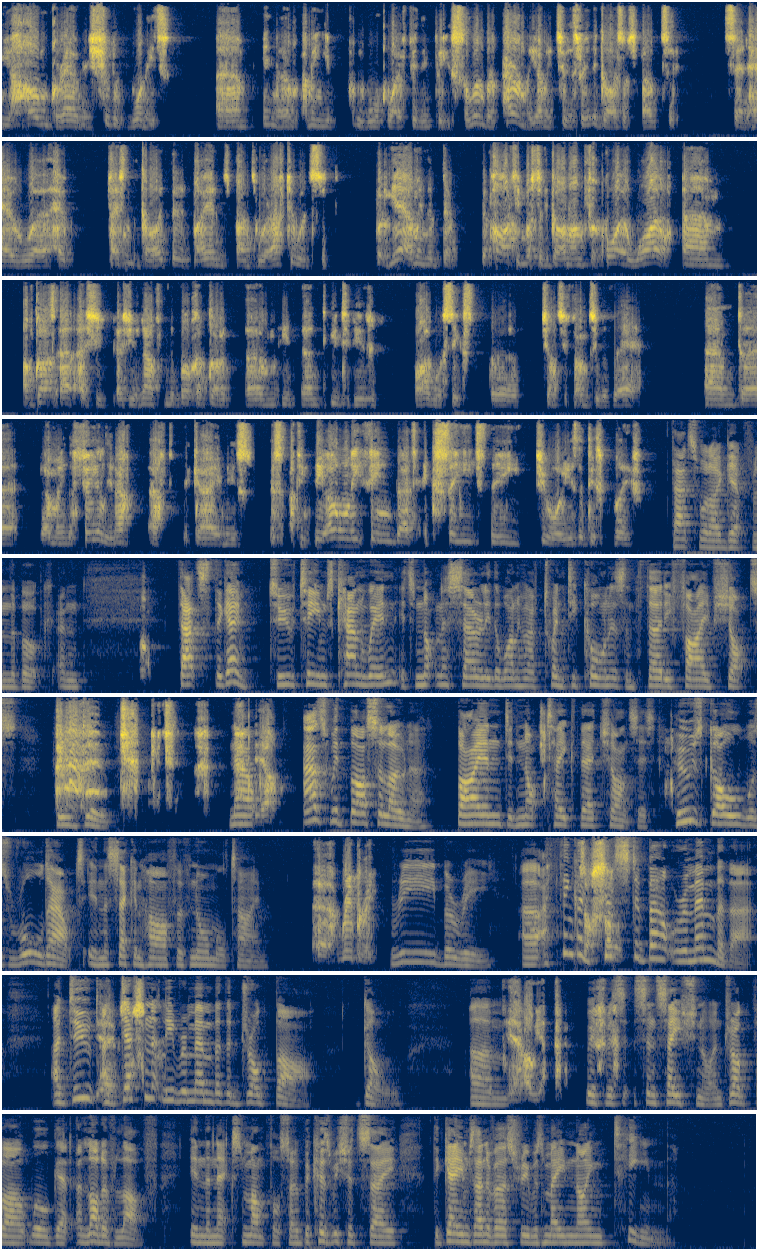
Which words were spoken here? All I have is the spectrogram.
your home ground and should have won it. Um, you know, I mean, you probably walk away feeling pretty sullen, but apparently, I mean, two or three of the guys I spoke to said how uh, how pleasant the guy the Bayern fans were afterwards. But yeah, I mean, the, the, the party must have gone on for quite a while. Um, I've got, uh, as you as you know from the book, I've got um, in, interviews with five or six uh, Chelsea fans who were there, and uh, I mean, the feeling after, the game is, is, I think, the only thing that exceeds the joy is the disbelief. That's what I get from the book. And that's the game. Two teams can win. It's not necessarily the one who have 20 corners and 35 shots who do. Now, Yeah. as with Barcelona, Bayern did not take their chances. Whose goal was ruled out in the second half of normal time? Uh, Ribery. Ribery. Uh, I think I just about remember that. I do. I Yeah, awesome. definitely remember the Drogba goal, Yeah, oh yeah. which was sensational, and Drogba will get a lot of love in the next month or so because we should say the game's anniversary was May 19.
